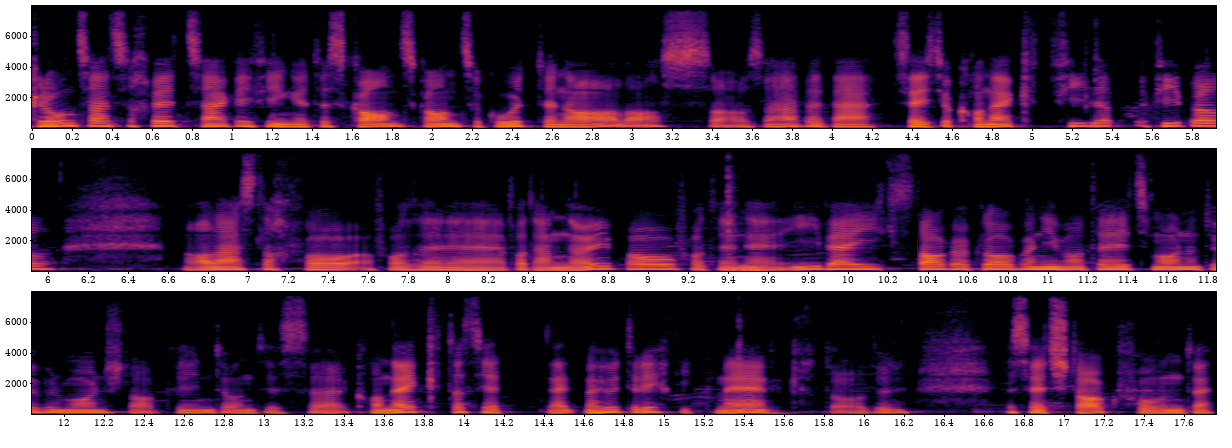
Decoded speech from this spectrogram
grundsätzlich will sagen, ich finde das ganz, ganz einen guten Anlass. Also eben der, das heisst ja Connect Fibel, anlässlich von, von, der, von dem Neubau, von den Einweihungstagen, glaube ich, die jetzt morgen und übermorgen stattfinden. Und das äh, Connect, das hat, hat, man heute richtig gemerkt, oder? Das hat stattgefunden.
